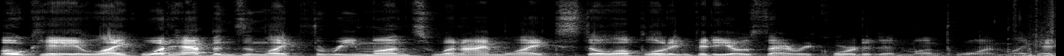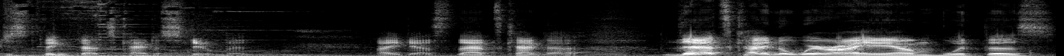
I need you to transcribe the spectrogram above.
okay, like, what happens in, like, three months when I'm, like, still uploading videos that I recorded in month one? Like, I just think that's kind of stupid. I guess. That's kind of, that's kind of where I am with this.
